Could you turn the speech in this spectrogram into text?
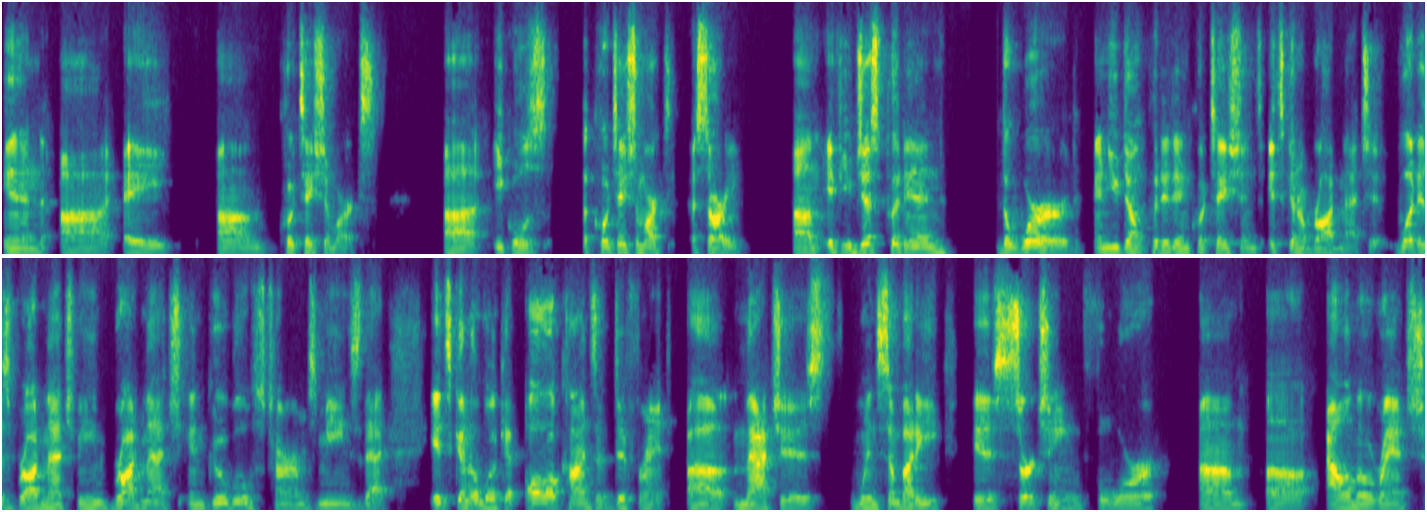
in uh, a um, quotation marks uh, equals a quotation mark. Uh, sorry. Um, if you just put in the word and you don't put it in quotations, it's going to broad match it. What does broad match mean? Broad match in Google's terms means that it's going to look at all kinds of different uh, matches when somebody is searching for um, uh, Alamo Ranch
